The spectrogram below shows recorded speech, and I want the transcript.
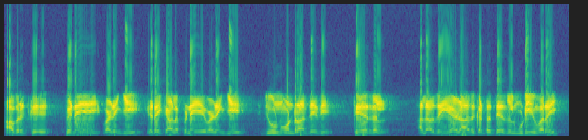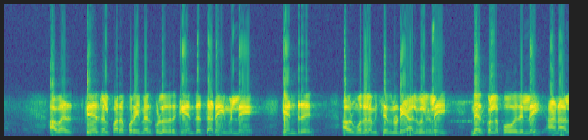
அவருக்கு பிணையை வழங்கி இடைக்கால பிணையை வழங்கி ஜூன் ஒன்றாம் தேதி தேர்தல் அதாவது ஏழாவது கட்ட தேர்தல் முடியும் வரை அவர் தேர்தல் பரப்புரை மேற்கொள்வதற்கு எந்த தடையும் இல்லை என்று அவர் முதலமைச்சரினுடைய அலுவல்களை மேற்கொள்ளப் போவதில்லை. ஆனால்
